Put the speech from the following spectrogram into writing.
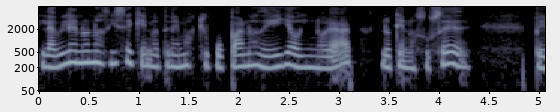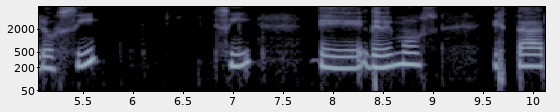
la Biblia no nos dice que no tenemos que ocuparnos de ella o ignorar lo que nos sucede, pero sí, sí, eh, debemos estar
